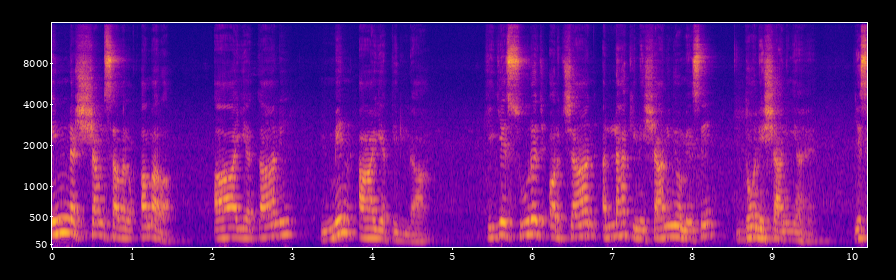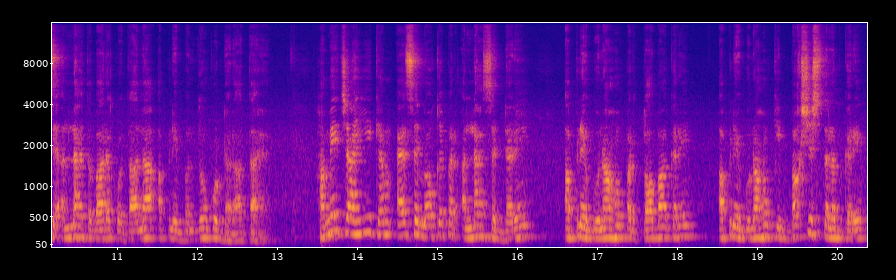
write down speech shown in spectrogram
इन शम्स वल कमर आयतानी मिन आयतिल्ला कि ये सूरज और चाँद अल्लाह की निशानियों में से दो निशानियाँ हैं, जिसे अल्लाह तबारक व अपने बंदों को डराता है। हमें चाहिए कि हम ऐसे मौके पर अल्लाह से डरें अपने गुनाहों पर तौबा करें, अपने गुनाहों की बख्शिश तलब करें।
